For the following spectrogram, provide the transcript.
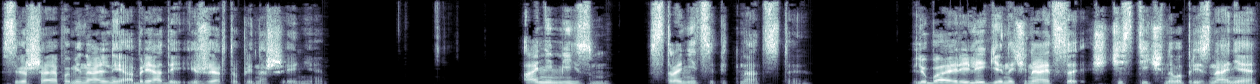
совершая поминальные обряды и жертвоприношения. Анимизм. Страница 15. Любая религия начинается с частичного признания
